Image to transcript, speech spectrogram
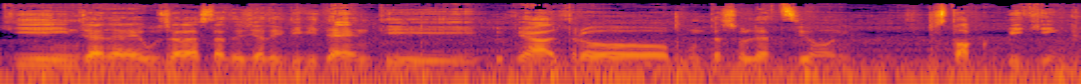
chi in genere usa la strategia dei dividendi più che altro punta sulle azioni, stock picking,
